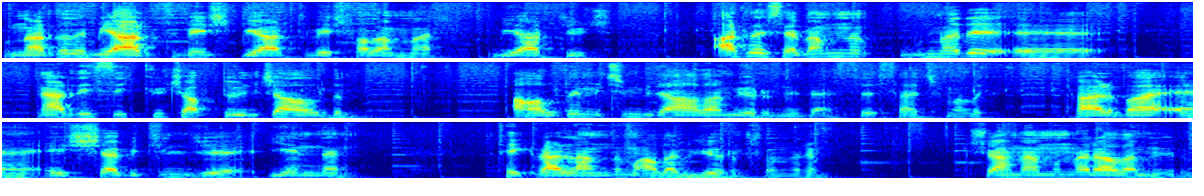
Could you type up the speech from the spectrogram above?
Bunlarda da bir artı 5, bir artı 5 falan var. Bir artı 3. Arkadaşlar ben bunları e, neredeyse 2-3 hafta önce aldım. Aldığım için bir daha alamıyorum nedense saçmalık. Galiba e, eşya bitince yeniden tekrarlandım alabiliyorum sanırım. Şu an ben bunları alamıyorum.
